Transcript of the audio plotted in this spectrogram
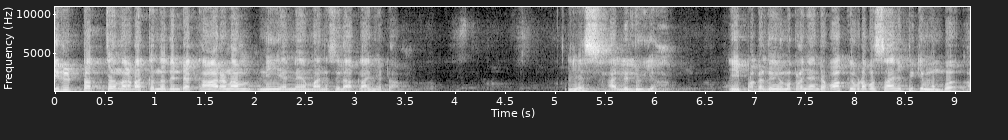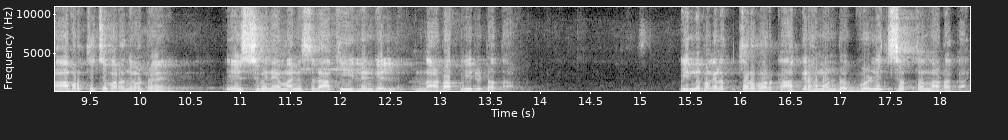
ഇരുട്ടത്ത് നടക്കുന്നതിന്റെ കാരണം നീ എന്നെ മനസ്സിലാക്കാഞ്ഞിട്ടാണ് യെസ് ഹല്ലേലൂയ ഈ പകൽ ദൈവമക്കളെ ഞാൻ എന്റെ വാക്ക് ഇവിടെ അവസാനിപ്പിക്കും മുമ്പ്. ആവർത്തിച്ച് പറഞ്ഞോട്ടെ യേശുവിനെ മനസ്സിലാക്കിയില്ലെങ്കിൽ നടപ്പിരുട്ടത്താണ് ഇന്ന് പകൽ എത്ര പേർക്ക് ആഗ്രഹമുണ്ട് വെളിച്ചത്ത് നടക്കാൻ?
